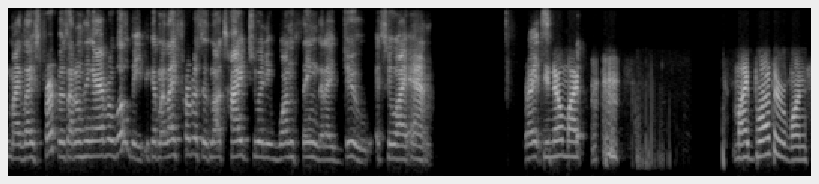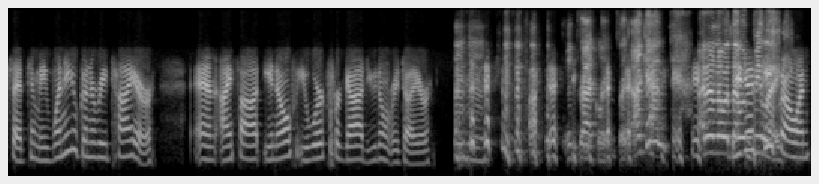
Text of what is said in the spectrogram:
my life's purpose. I don't think I ever will be because my life purpose is not tied to any one thing that I do. It's who I am. Right? You know, my my brother once said to me, "When are you going to retire?" And I thought, you know, if you work for God, you don't retire. Mhm. exactly. It's like I can. I don't know what that you would just be keep like. going.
